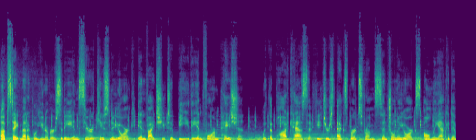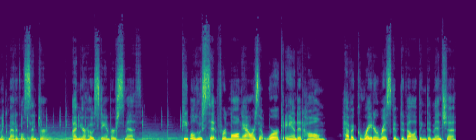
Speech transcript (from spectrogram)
Upstate Medical University in Syracuse, New York invites you to be the informed patient with the podcast that features experts from Central New York's only academic medical center. I'm your host, Amber Smith. People who sit for long hours at work and at home have a greater risk of developing dementia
